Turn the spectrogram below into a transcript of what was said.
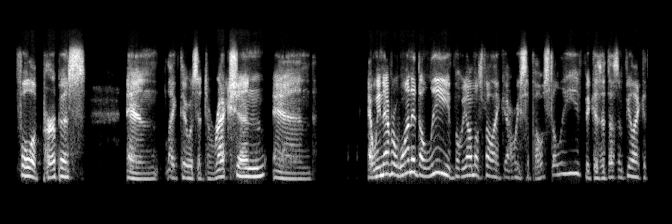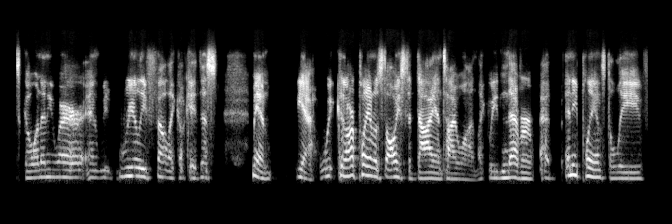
full of purpose and like there was a direction and and we never wanted to leave but we almost felt like are we supposed to leave? Because it doesn't feel like it's going anywhere. And we really felt like okay this man yeah we because our plan was always to die in taiwan. Like we never had any plans to leave.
